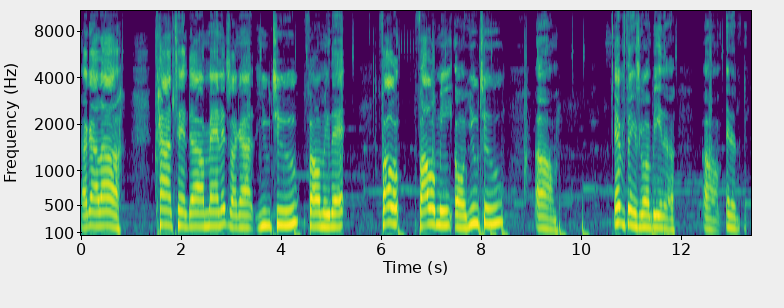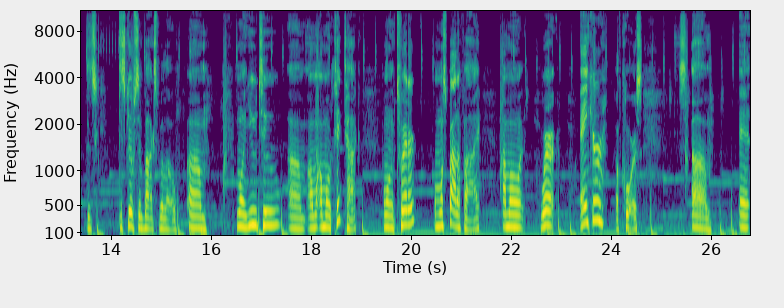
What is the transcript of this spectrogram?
I got a lot of content that I manage. I got YouTube. Follow me that follow follow me on YouTube. Um, everything is going to be in the um, in the description box below. Um, I'm on YouTube. Um, I'm, I'm, on TikTok. I'm on Twitter. I'm on Spotify. I'm on where Anchor, of course, um, and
